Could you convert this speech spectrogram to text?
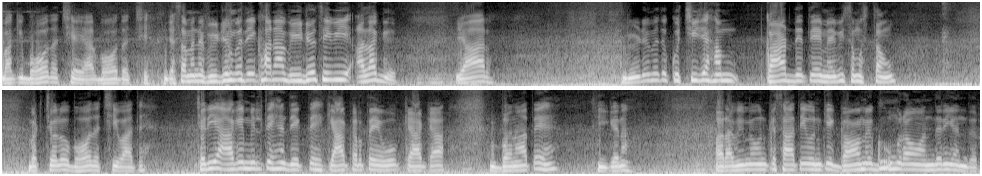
बाकी बहुत अच्छे है यार, बहुत अच्छे। जैसा मैंने वीडियो में देखा ना, वीडियो से भी अलग। यार, वीडियो में तो कुछ चीज़ें हम काट देते हैं, मैं भी समझता हूँ। बट चलो, बहुत अच्छी बात है। चलिए, आगे मिलते हैं, देखते हैं क्या करते हैं वो क्या क्या बनाते हैं। ठीक है ना? और अभी मैं उनके साथ ही, उनके गाँव में घूम रहा हूँ, अंदर ही अंदर।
